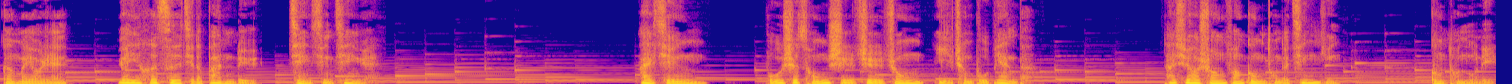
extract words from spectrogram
更没有人愿意和自己的伴侣渐行渐远。爱情不是从始至终一成不变的，它需要双方共同的经营，共同努力。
